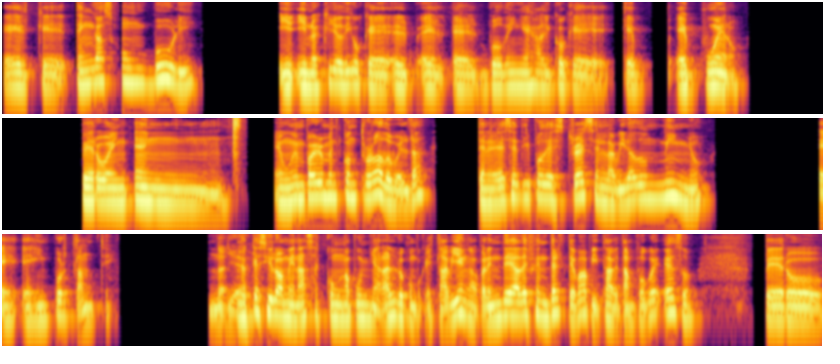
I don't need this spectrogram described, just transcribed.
El que tengas un bully, y, y no es que yo digo que el, el, el bullying es algo que, que es bueno, pero en, en, en un environment controlado, ¿verdad? Tener ese tipo de estrés en la vida de un niño es, es importante. No, es que si lo amenazas con apuñalarlo, como que está bien, aprende a defenderte, papi, ¿sabes? Tampoco es eso. Pero,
